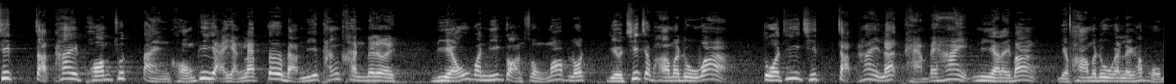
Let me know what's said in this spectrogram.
ชิดจัดให้พร้อมชุดแต่งของพี่ใหญ่อย่างแรปเตอร์แบบนี้ทั้งคันไปเลย เดี๋ยววันนี้ก่อนส่งมอบรถ เดี๋ยวชิดจะพามาดูว่า ตัวที่ชิดจัดให้และแถมไปให้มีอะไรบ้าง เดี๋ยวพามาดูกันเลยครับผม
